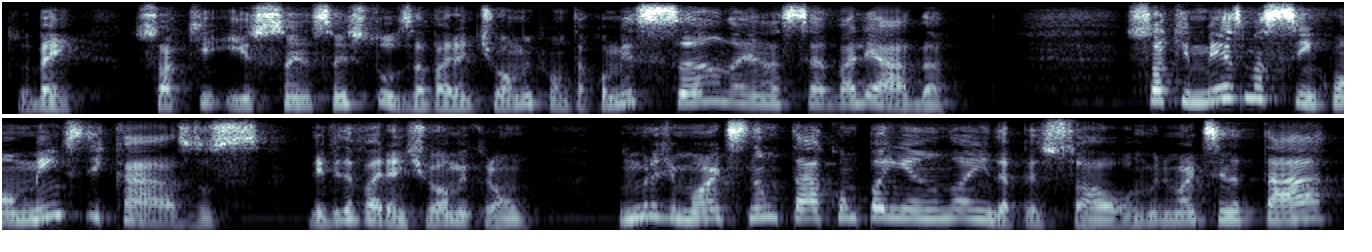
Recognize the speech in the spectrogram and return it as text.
Tudo bem? Só que isso ainda são estudos. A variante Omicron está começando a ser avaliada. Só que mesmo assim, com aumentos de casos devido à variante Omicron, o número de mortes não está acompanhando ainda, pessoal. O número de mortes ainda está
